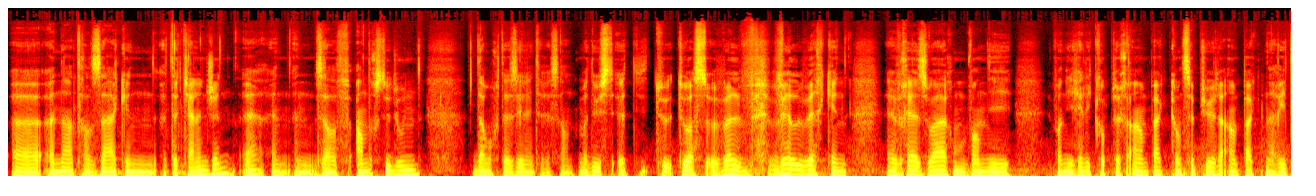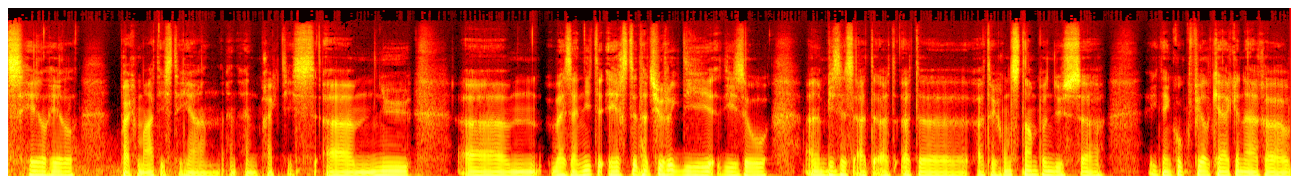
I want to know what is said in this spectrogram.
een aantal zaken te challengen hè, en, en zelf anders te doen, dan wordt dat heel interessant. Maar dus het, het was wel veel werken en vrij zwaar om van die, van die helikopteraanpak, conceptuele aanpak, naar iets heel, heel pragmatisch te gaan en, en praktisch. Um, nu, Um, wij zijn niet de eerste natuurlijk die, die zo een business uit, uit, uit, de, uit de grond stampen. Dus uh, ik denk ook veel kijken naar, uh,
